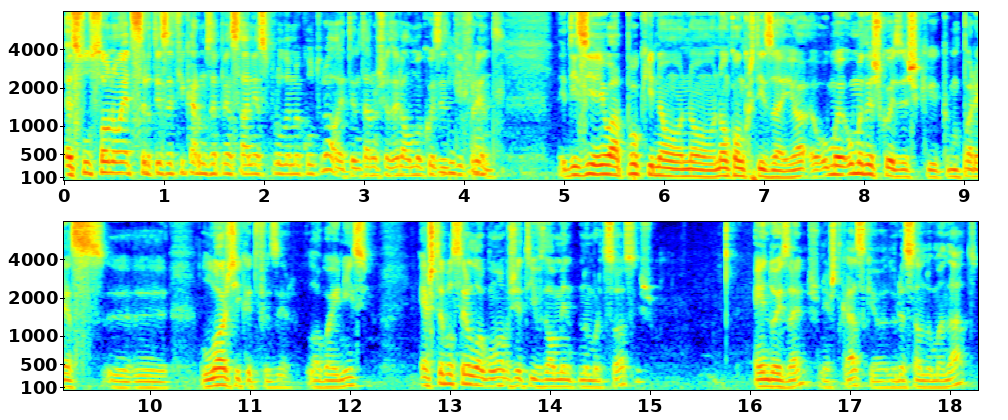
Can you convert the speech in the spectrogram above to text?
a solução não é de certeza ficarmos a pensar nesse problema cultural, é tentarmos fazer alguma coisa de diferente. diferente. Dizia eu há pouco e não, não, não concretizei. Uma, uma das coisas que, que me parece uh, lógica de fazer logo ao início é estabelecer logo um objetivo de aumento do número de sócios, em dois anos, neste caso, que é a duração do mandato,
